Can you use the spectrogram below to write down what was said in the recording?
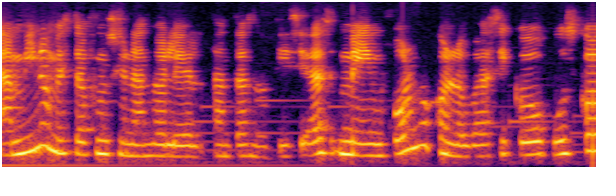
a mí no me está funcionando leer tantas noticias, me informo con lo básico, busco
